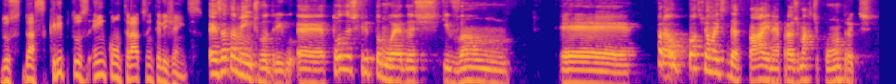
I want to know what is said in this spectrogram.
dos, das criptos em contratos inteligentes? Exatamente, Rodrigo. É, todas as criptomoedas que vão é, para, posso chamar isso de DeFi, né, para smart contracts,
